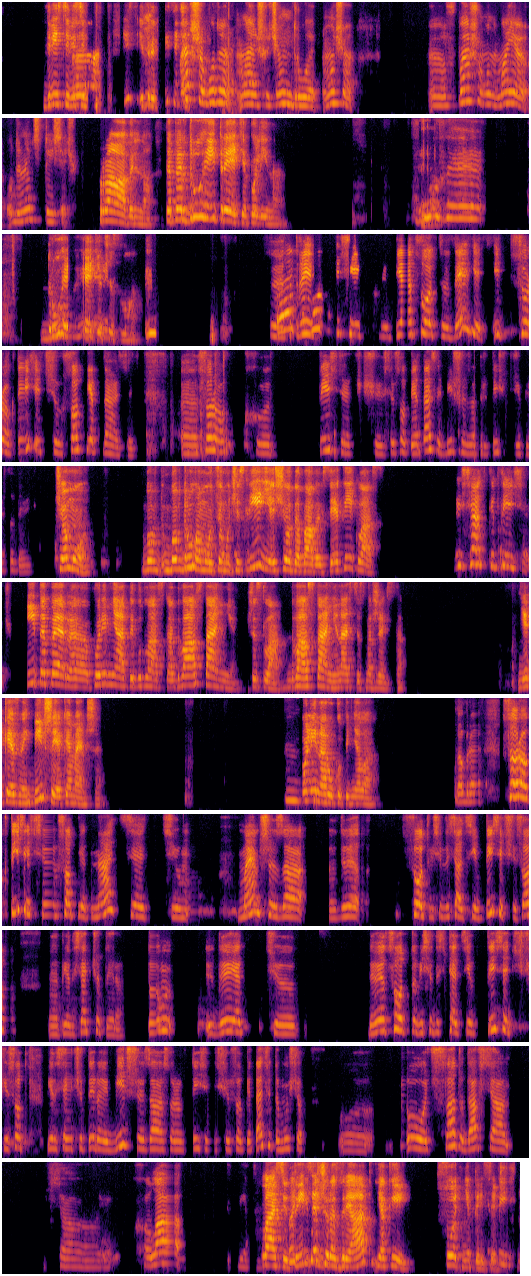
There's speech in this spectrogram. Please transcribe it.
286 і 3000. Перше буде менше, ніж друге, тому що е, в першому немає одиниць тисяч. Правильно. Тепер друге і третє, Поліна. Друге Друге і третє число. Це 3509 і 40 тисяч 615. Е, 40 тисяч 615 більше за 3509. Чому? Бо, в- бо в другому цьому числі є, що додався, який клас? Десятки тисяч. І тепер е, порівняти, будь ласка, два останні числа. Два останні, Настя Смержевська. Яке з них більше, яке менше? Поліна руку підняла. Добре. 40 тисяч 715 менше за е, 987 тисяч 654. Тому е, 9, е, 987 тисяч 654 більше за 40 тисяч 615, тому що е, до числа додався вся хла. В класі Сотні тисяч тисяч. розряд який? Сотні тисяч.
